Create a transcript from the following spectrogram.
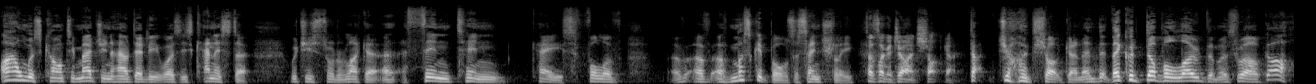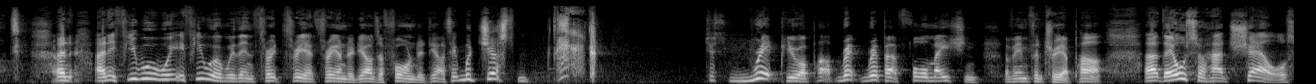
I almost can't imagine how deadly it was is canister, which is sort of like a, a thin tin case full of, of, of, of musket balls, essentially So it's like a giant shotgun. that giant shotgun, and they could double load them as well. God, and and if you were if you were within three, three, 300 yards or 400 yards, it would just just rip you apart, rip rip a formation of infantry apart. Uh, they also had shells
